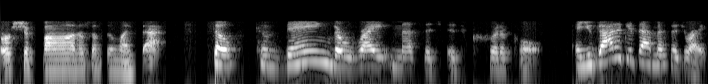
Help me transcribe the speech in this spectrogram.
or chiffon or something like that. So conveying the right message is critical. And you got to get that message right,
